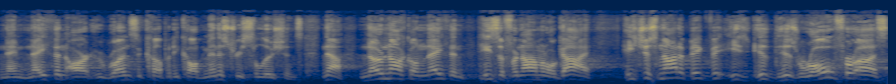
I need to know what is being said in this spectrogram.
named Nathan Art, who runs a company called Ministry Solutions. Now, no knock on Nathan, he's a phenomenal guy. He's just not a big, he's, his, his role for us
